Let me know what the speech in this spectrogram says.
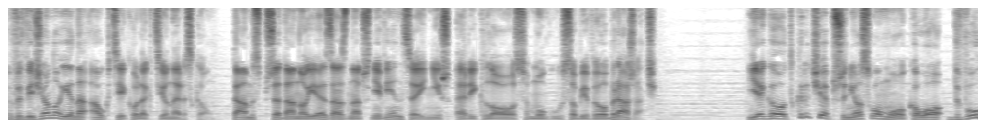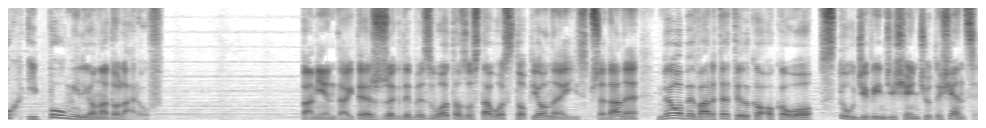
wywieziono je na aukcję kolekcjonerską. Tam sprzedano je za znacznie więcej niż Eric Laws mógł sobie wyobrażać. Jego odkrycie przyniosło mu około 2,5 miliona dolarów. Pamiętaj też, że gdyby złoto zostało stopione i sprzedane, byłoby warte tylko około 190 tysięcy.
